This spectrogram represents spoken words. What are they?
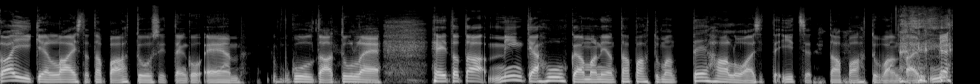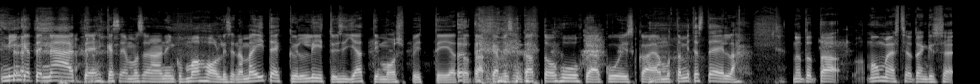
kaikenlaista tapahtuu sitten, kun EM kultaa tulee. Hei, tota, minkä huuhkajamanian tapahtuman te haluaisitte itse tapahtuvan? Tai mi- minkä te näette ehkä semmoisena niin mahdollisena? Mä itse kyllä liittyisin jättimospittiin ja tota, kävisin katsoa huuhkaja kuiskaa, mutta mitäs teillä? No tota, mun mielestä jotenkin se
